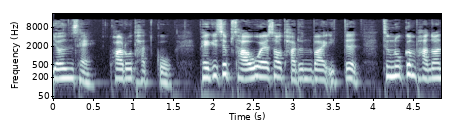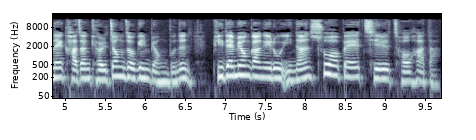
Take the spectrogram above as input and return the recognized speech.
연세, 괄호 닫고 124호에서 다룬 바 있듯 등록금 반환의 가장 결정적인 명분은 비대면 강의로 인한 수업의 질 저하다.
